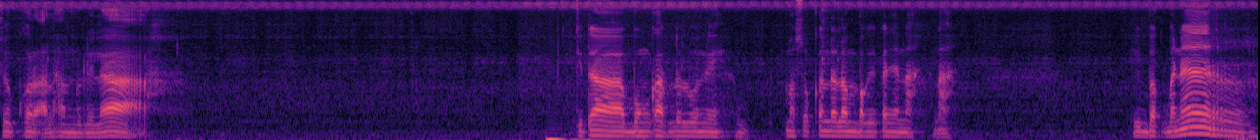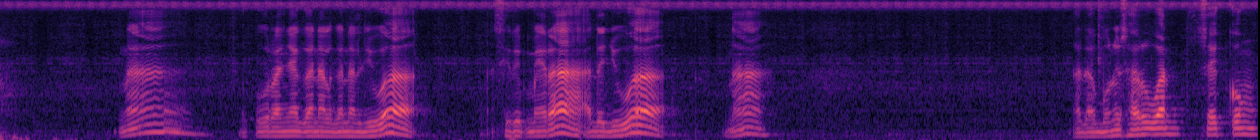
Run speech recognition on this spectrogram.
Syukur Alhamdulillah. Kita bongkar dulu nih masukkan dalam pakikannya nah nah. Hibak bener. Nah ukurannya ganal-ganal juga sirip merah ada juga nah ada bonus haruan sekong.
